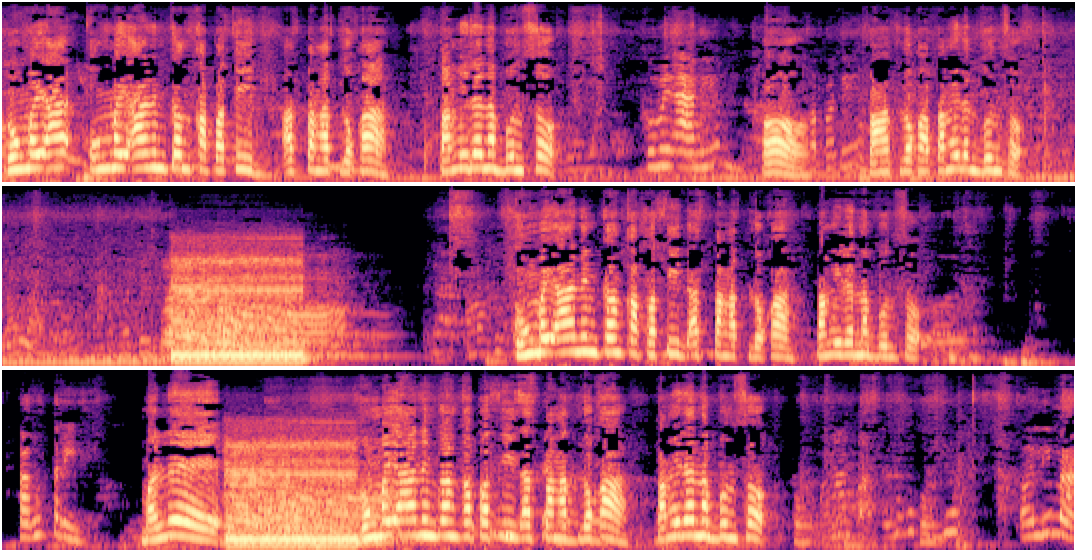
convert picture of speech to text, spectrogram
Kung may kung may anim kang kapatid at pangatlo ka, pang ilan ang bunso? Kung may anim, Oo. Kapatid. Pangatlo ka, pang ilan bunso? Kung may anim kang kapatid at pangatlo ka, pang ilan ang bunso? pang three. Mali. Kung may anim kang kapatid at pangatlo ka, pang ilan ang bunso? Pang lima.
